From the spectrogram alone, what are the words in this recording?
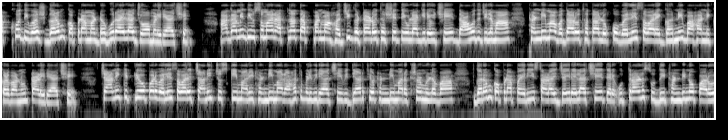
આખો દિવસ ગરમ કપડામાં ઢબુરાયેલા જોવા મળી રહ્યા છે. આગામી દિવસોમાં રાતના તાપમાનમાં હજી ઘટાડો થશે તેવું લાગી રહ્યું છે. દાહોદ જિલ્લામાં ઠંડીમાં વધારો થતાં લોકો વહેલી સવારે ઘરની બહાર નીકળવાનું ટાળી રહ્યા છે. ચાની કિટલીઓ પર વહેલી સવારે ચાની ચુસ્કી મારી ઠંડીમાં રાહત મેળવી રહ્યા છે. વિદ્યાર્થીઓ ઠંડીમાં રક્ષણ મેળવવા ગરમ કપડાં પહેરી શાળાએ જઈ રહેલા છે. ત્યારે ઉત્તરાયણ સુધી ઠંડીનો પારો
